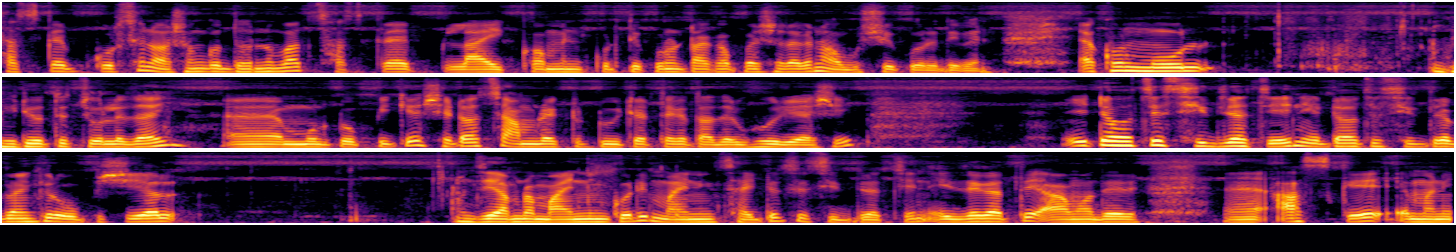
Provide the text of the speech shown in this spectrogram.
সাবস্ক্রাইব করছেন, অসংখ্য ধন্যবাদ। সাবস্ক্রাইব লাইক কমেন্ট করতে কোনো টাকা পয়সা লাগে না, অবশ্যই করে দিবেন। এখন মূল ভিডিওতে চলে যাই মূল টপিকে সেটা হচ্ছে আমরা একটু টুইটার থেকে তাদের ঘুরে আসি। এটা হচ্ছে সিদ্রা চেইন এটা হচ্ছে সিদ্রা ব্যাংকের অফিসিয়াল যে আমরা মাইনিং করি মাইনিং সাইট হচ্ছে সিদ্রা চেন এই জায়গাতে আমাদের আজকে মানে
